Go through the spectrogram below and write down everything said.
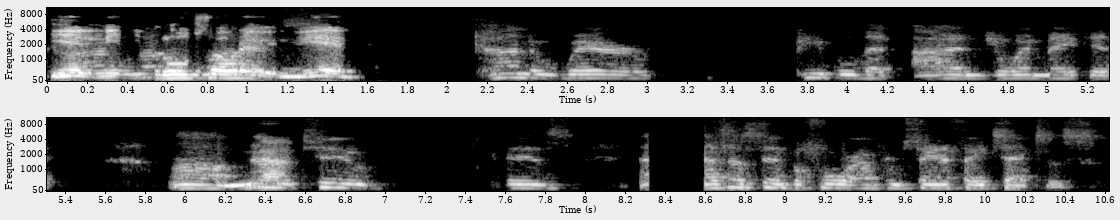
y el niño un sobreviviente. kind of where people that I enjoy make it. Um, number two is, as I said before, I'm from Santa Fe, Texas.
